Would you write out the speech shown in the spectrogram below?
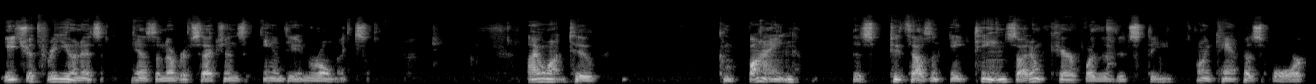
Each of three units has the number of sections and the enrollments. I want to combine this 2018, so I don't care whether it's the on campus or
